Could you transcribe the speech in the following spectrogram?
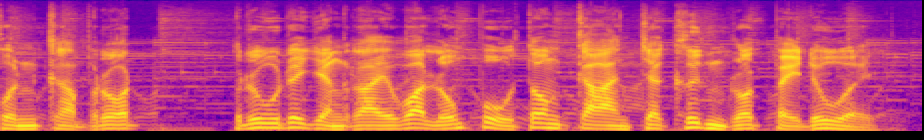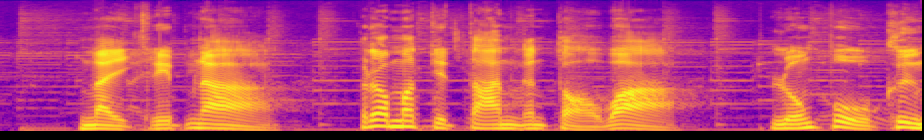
คนขับรถรู้ได้อย่างไรว่าหลวงปู่ต้องการจะขึ้นรถไปด้วย ในคลิปหน้า เรามาติดตามกันต่อว่า หลวงปู่ขึ้น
